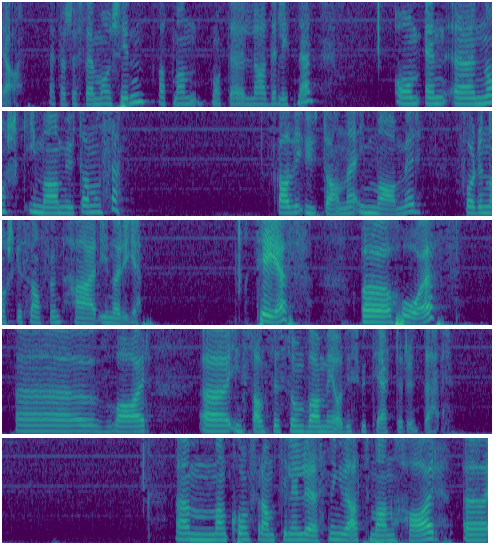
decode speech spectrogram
ja, kanskje fem år siden, at man måtte la det litt ned, om en uh, norsk imamutdannelse. Skal vi utdanne imamer for det norske samfunn her i Norge? TF, uh, HF var instanser som var med og diskuterte rundt det her. Um, man kom fram til en løsning ved at man har uh,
